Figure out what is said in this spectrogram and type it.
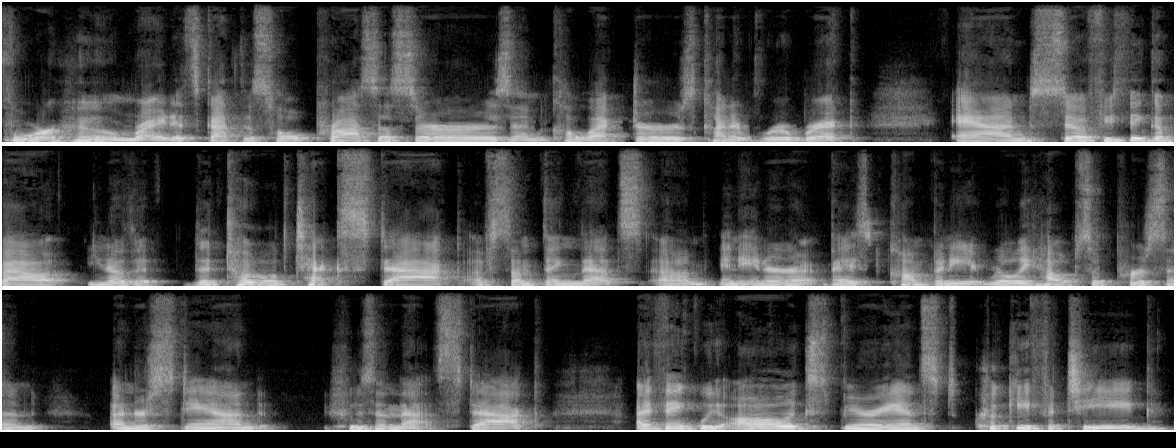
for whom, right? It's got this whole processors and collectors kind of rubric. And so if you think about, you know, the, the total tech stack of something that's um, an internet-based company, it really helps a person understand who's in that stack. I think we all experienced cookie fatigue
